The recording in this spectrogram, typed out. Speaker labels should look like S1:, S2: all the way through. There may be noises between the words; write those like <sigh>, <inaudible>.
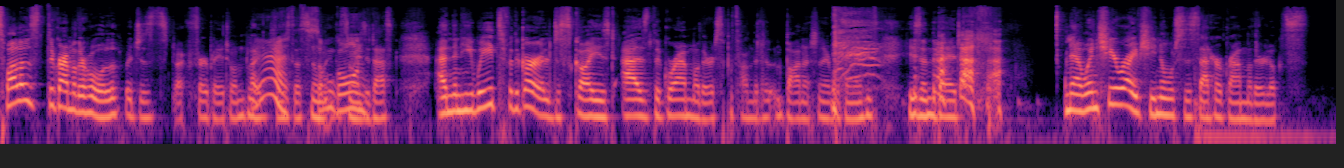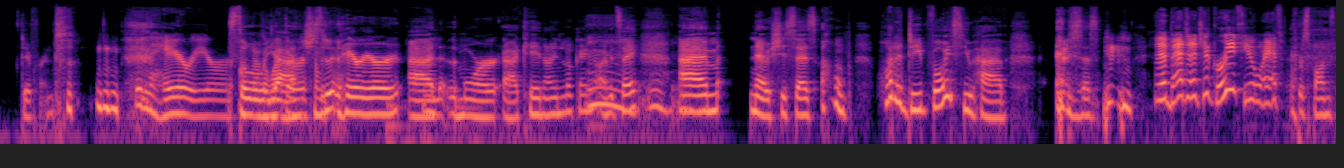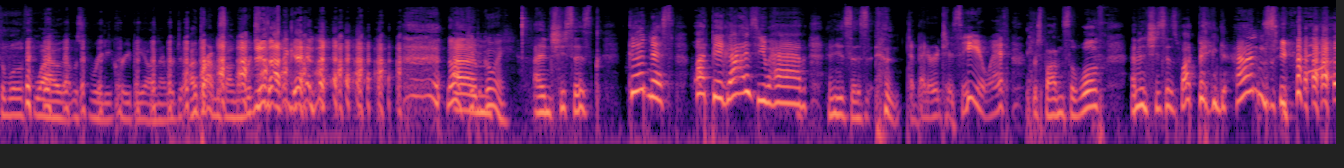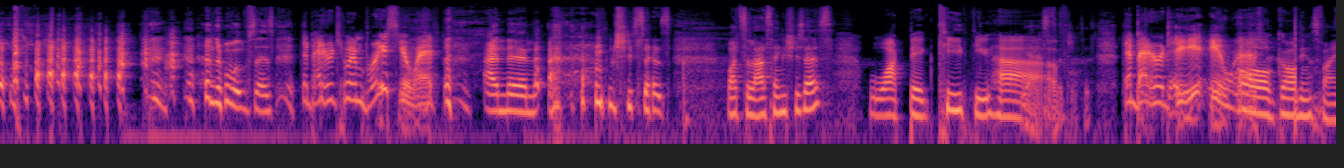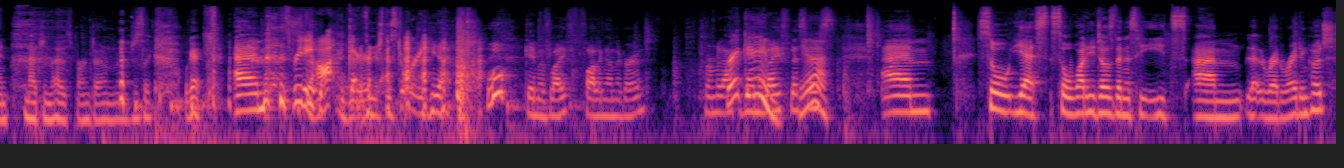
S1: He swallows the grandmother whole, which is like fair play to him. Like,
S2: Yeah,
S1: geez, that's no, that's no easy task. And then he waits for the girl disguised as the grandmother, so puts on the little bonnet and everything, and he's, he's in the bed. <laughs> now, when she arrives, she notices that her grandmother looks different. <laughs>
S2: little hairier.
S1: so yeah, she's a little hairier, a little more uh, canine looking, I would say. Um, now she says, "Oh, what a deep voice you have." And <clears throat> she says, <clears throat> "The better to greet you with." <laughs> Responds the wolf. Wow, that was really creepy. I'll never do. I promise I'll never do that again. <laughs>
S2: no, keep
S1: um,
S2: it going.
S1: And she says, Goodness, what big eyes you have. And he says, <laughs> The better to see you with, responds the wolf. And then she says, What big hands you have. and the wolf says, The better to embrace you with. And then um, she says, What's the last thing she says?
S2: What big teeth you
S1: Yes,
S2: have.
S1: that's what she says. The better to eat you with.
S2: Oh god.
S1: Everything's fine. Imagine the house burnt down. And I'm just like, okay. Um, <laughs> it's
S2: really hot in <laughs>
S1: Gotta
S2: here.
S1: finish the story. <laughs> Yeah. Ooh, Game of Life falling on the ground. Remember that
S2: Great
S1: Game,
S2: game.
S1: of Life, listeners? Um. So yes. So what he does then is he eats um Little Red Riding Hood.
